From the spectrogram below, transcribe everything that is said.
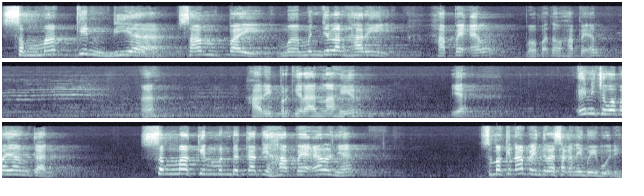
Semakin dia sampai menjelang hari HPL, Bapak tahu HPL? Hah? Hari perkiraan lahir, ya. Ini coba bayangkan, semakin mendekati HPL-nya, semakin apa yang dirasakan ibu-ibu ini?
